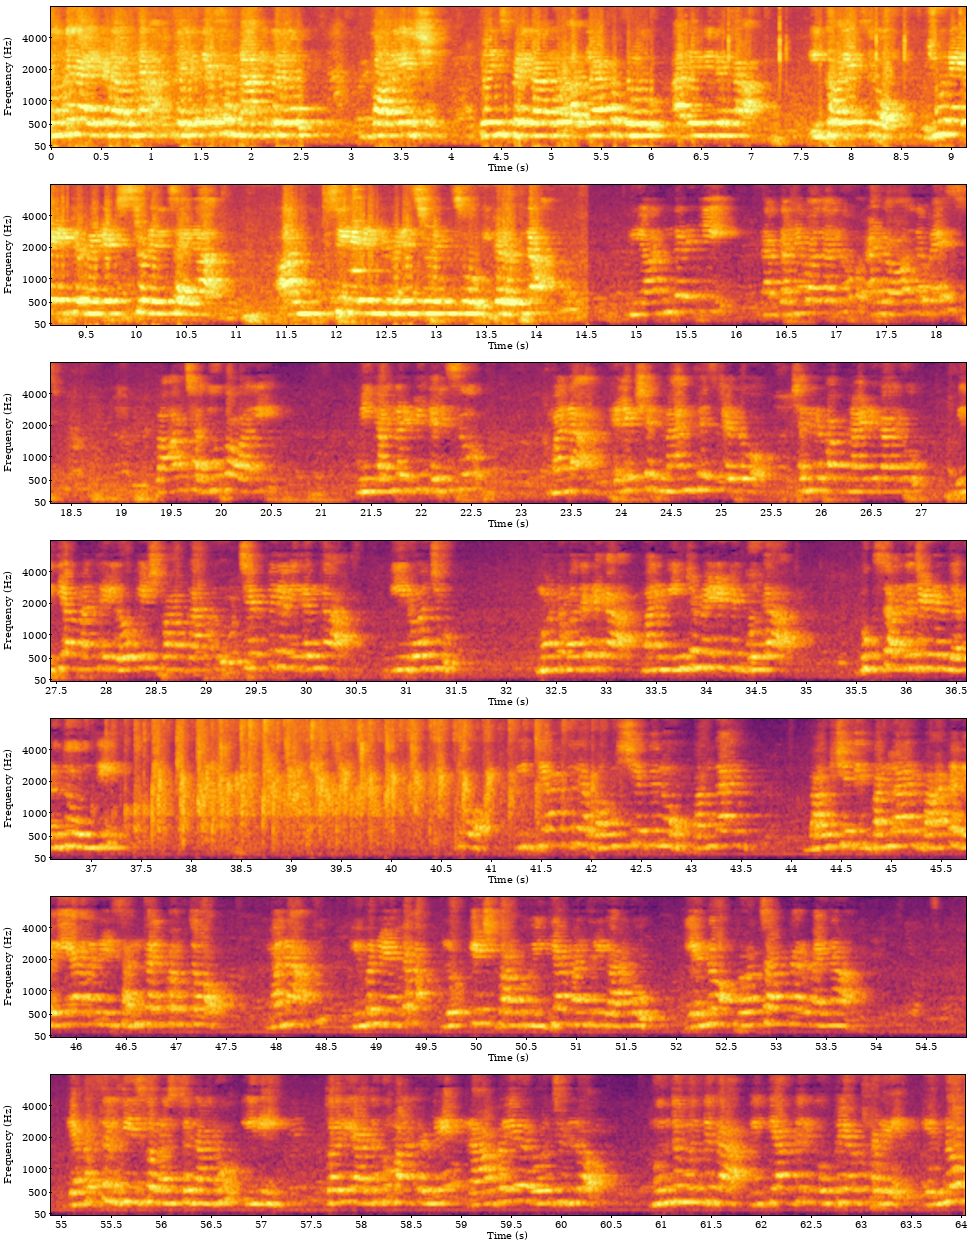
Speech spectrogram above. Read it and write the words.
ముందుగా ఇక్కడ ఉన్న తెలుగుదేశం నాయకులు కాలేజ్ ప్రిన్సిపల్ గారు అధ్యాపకులు అదే విధంగా ఈ కాలేజ్లో జూనియర్ ఇంటర్మీడియట్ స్టూడెంట్స్ అయిన సీనియర్ ఇంటర్మీడియట్ స్టూడెంట్స్ ఇక్కడ ఉన్న మీ అందరికీ నా ధన్యవాదాలు అండ్ ఆల్ ద బెస్ట్. బాగా చదువుకోవాలి. మీకు అందరికీ తెలుసు మన ఎలక్షన్ మేనిఫెస్టోలో చంద్రబాబు నాయుడు గారు విద్యా మంత్రి లోకేష్ బాబు గారు చెప్పిన విధంగా ఈ రోజు మొట్టమొదటిగా మనం ఇంటర్మీడియట్ కూడా బుక్స్ అందజేయడం జరుగుతూ ఉంది. విద్యార్థుల భవిష్యత్తును బంగారు భవిష్యత్తు బంగారు బాట వేయాలనే సంకల్పంతో మన యువ నేత లోకేష్ బాబు విద్యా మంత్రి గారు ఎన్నో ప్రోత్సాహకరమైన వ్యవస్థలు తీసుకొని వస్తున్నారు ఇది తొలి అడుగు మాత్రమే. రాబోయే రోజుల్లో ముందు ముందుగా విద్యార్థులకు ఉపయోగపడే ఎన్నో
